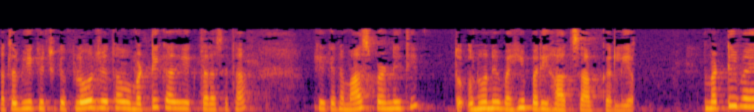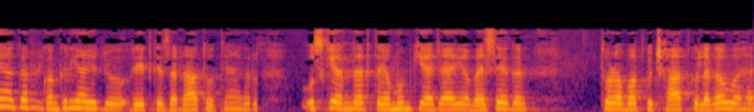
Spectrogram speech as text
مطلب یہ کہ فلور جو تھا وہ مٹی کا ایک طرح سے تھا، کیونکہ نماز پڑھنی تھی تو انہوں نے وہیں پر ہی ہاتھ صاف کر لیا۔ مٹی میں اگر کنکریاں جو ریت کے ذرات ہوتے ہیں، اگر اس کے اندر تیمم کیا جائے یا ویسے اگر تھوڑا بہت کچھ ہاتھ کو لگا ہوا ہے،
